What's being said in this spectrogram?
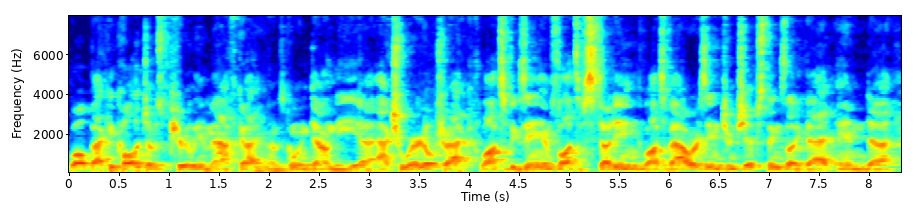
Well, back in college, I was purely a math guy, and I was going down the uh, actuarial track. Lots of exams, lots of studying, lots of hours, internships, things like that. And uh,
